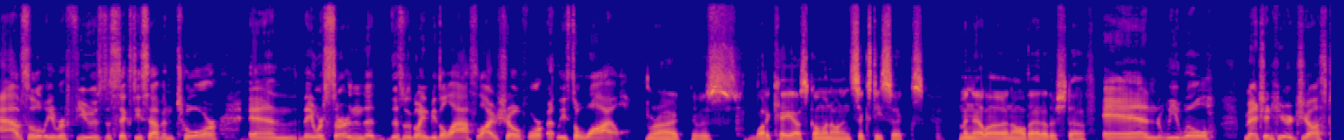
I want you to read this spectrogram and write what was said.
absolutely refused the 67 tour, and they were certain that this was going to be the last live show for at least a while. Right. There was a lot of chaos going on in 66, Manila and all that other stuff. And we will mention here just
